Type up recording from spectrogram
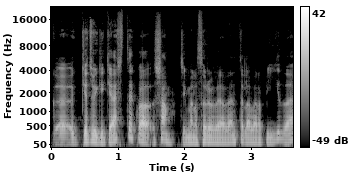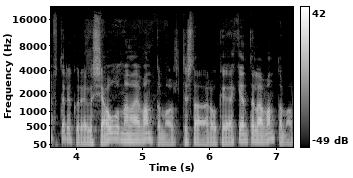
G- Getum við ekki gert eitthvað samt? Ég meina þurfum við að endilega vera að býða eftir einhverju? Ef við sjáum að það er vandamál til staðar, ok, ekki endilega vandamál,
